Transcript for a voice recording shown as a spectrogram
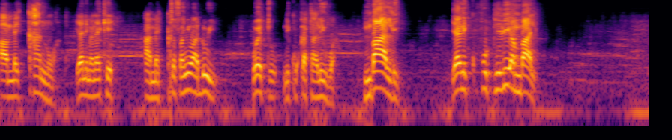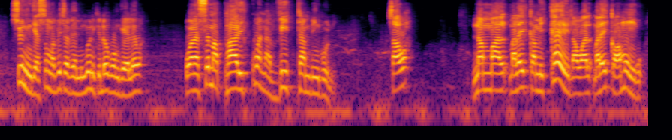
amekanwa, yaani maana yake amefanyiwa adui wetu ni kukataliwa mbali, yaani kufutilia mbali Sio, ningesoma vita vya mbinguni kidogo ungeelewa. Wanasema palikuwa na vita mbinguni, sawa na malaika Mikaeli na malaika wa Mungu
